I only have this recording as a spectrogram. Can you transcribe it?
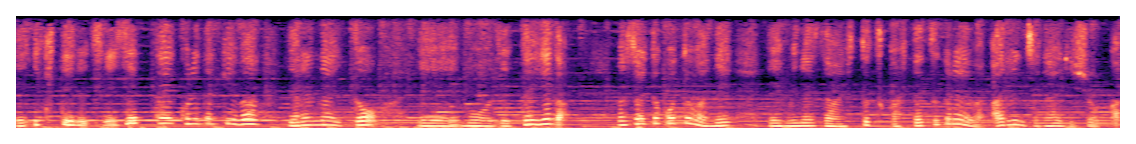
え生きているうちに絶対これだけはやらないと、えー、もう絶対嫌だ。まあ、そういったことはね、えー、皆さん一つか二つぐらいはあるんじゃないでしょうか。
